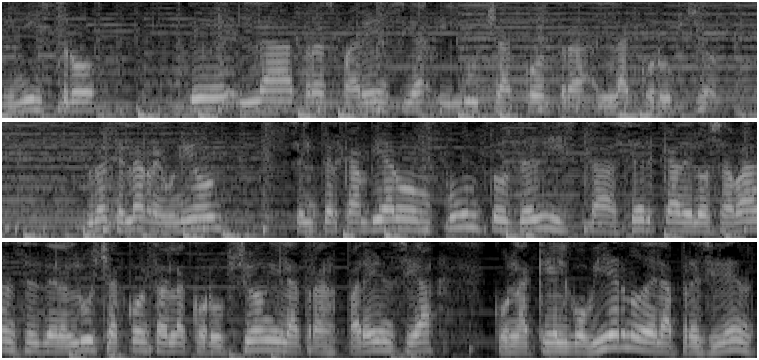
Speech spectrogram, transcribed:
ministro de la Transparencia y Lucha contra la Corrupción. Durante la reunión se intercambiaron puntos de vista acerca de los avances de la lucha contra la corrupción y la transparencia con la que el gobierno de la presidenta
